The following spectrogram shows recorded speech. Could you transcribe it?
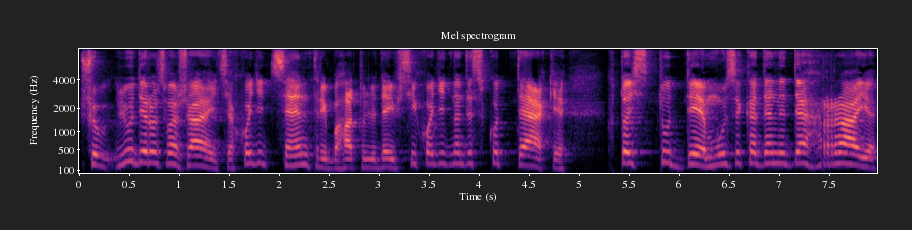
що люди розважаються, ходять в центрі, багато людей, всі ходять на дискотеки, хтось туди, музика де-не-де грає.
